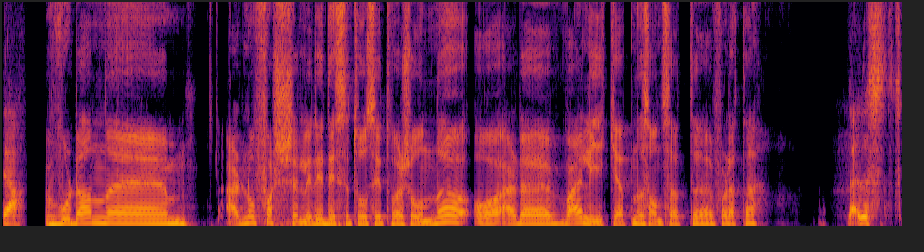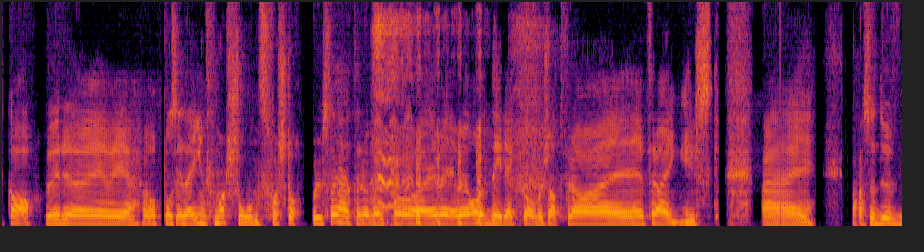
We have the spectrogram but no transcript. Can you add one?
Ja. Hvordan uh, Er det noen forskjeller i disse to situasjonene, og er det, hva er likhetene sånn sett for dette? Det skaper eh, si, det er informasjonsforstoppelse, heter det vel på, eh, direkte oversatt fra, eh, fra engelsk. Eh, altså du,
